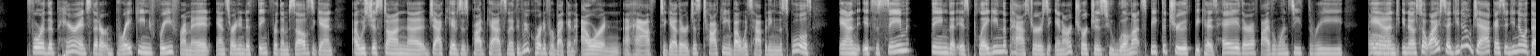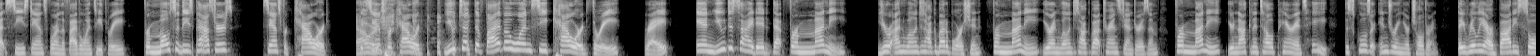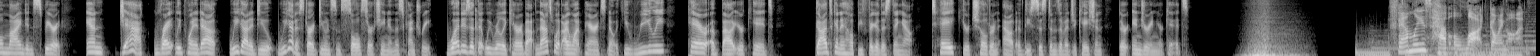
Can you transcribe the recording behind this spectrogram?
for the parents that are breaking free from it and starting to think for themselves again. I was just on uh, Jack Hibbs's podcast, and I think we recorded for like an hour and a half together, just talking about what's happening in the schools. And it's the same thing that is plaguing the pastors in our churches who will not speak the truth because, hey, they're a 501c3 Oh. And, you know, so I said, you know, Jack, I said, you know what that C stands for in the 501c3? For most of these pastors, stands for coward. coward. It stands for coward. you took the 501c coward three, right? And you decided that for money, you're unwilling to talk about abortion. For money, you're unwilling to talk about transgenderism. For money, you're not going to tell parents, hey, the schools are injuring your children. They really are body, soul, mind, and spirit. And Jack rightly pointed out, we got to do, we got to start doing some soul searching in this country. What is it that we really care about? And that's what I want parents to know. If you really care about your kids, God's going to help you figure this thing out. Take your children out of these systems of education. They're injuring your kids. Families have a lot going on.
